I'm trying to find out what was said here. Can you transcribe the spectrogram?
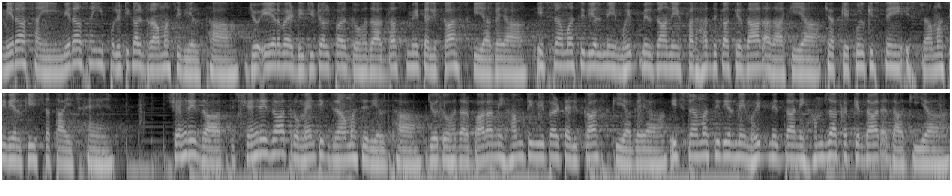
मेरा सई मेरा सई पॉलिटिकल ड्रामा सीरियल था, जो एयर वाई डिजिटल पर 2010 में टेलीकास्ट किया गया। इस ड्रामा सीरियल में मुहिब मिर्ज़ा ने फरहद का किरदार अदा किया, जबकि कुल किस्तें इस ड्रामा सीरियल की सताइस हैं। Shehrzaat Shehrzaat romantic drama serial था, जो 2012 में हम टीवी पर टेलीकास्ट किया गया। इस ड्रामा सीरियल में मुहिब मिर्ज़ा ने हमजा का किरदार अदा किया,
